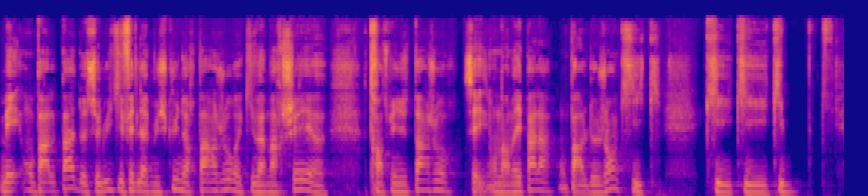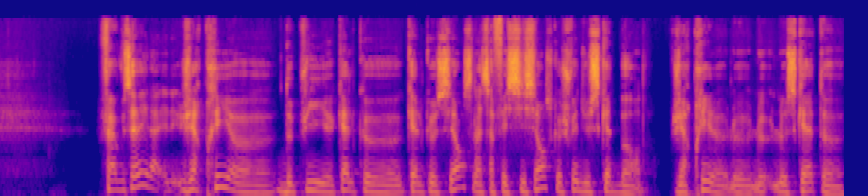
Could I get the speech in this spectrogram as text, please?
mais on parle pas de celui qui fait de la muscu une heure par jour et qui va marcher 30 euh, minutes par jour c'est on n'en est pas là on parle de gens qui qui qui, qui, Enfin, vous savez, j'ai repris euh, depuis quelques quelques séances. Là, ça fait six séances que je fais du skateboard. J'ai repris le, le, le, skate. Euh,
